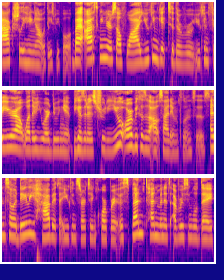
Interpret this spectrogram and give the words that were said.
actually hanging out with these people? By asking yourself why, you can get to the root. You can figure out whether you are doing it because it is true to you or because of outside influences. And so, a daily habit that you can start to incorporate is spend 10 minutes every single day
